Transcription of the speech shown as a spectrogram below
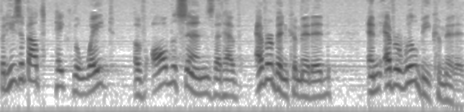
but he's about to take the weight of all the sins that have ever been committed and ever will be committed.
